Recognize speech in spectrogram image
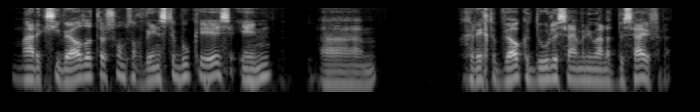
maar ik zie wel dat er soms nog winst te boeken is in ehm, gericht op welke doelen zijn we nu aan het becijferen.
